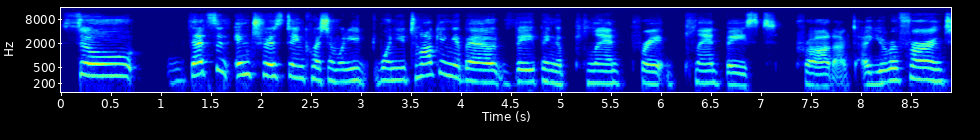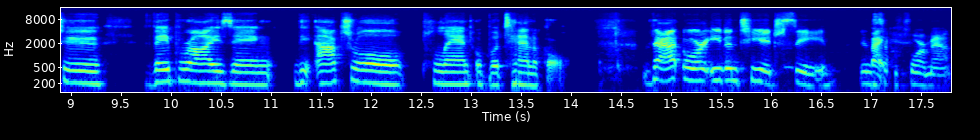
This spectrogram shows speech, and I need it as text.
So that's an interesting question. When you when you're talking about vaping a plant plant-based product, are you referring to vaporizing the actual plant or botanical. That or even THC in right. some format.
